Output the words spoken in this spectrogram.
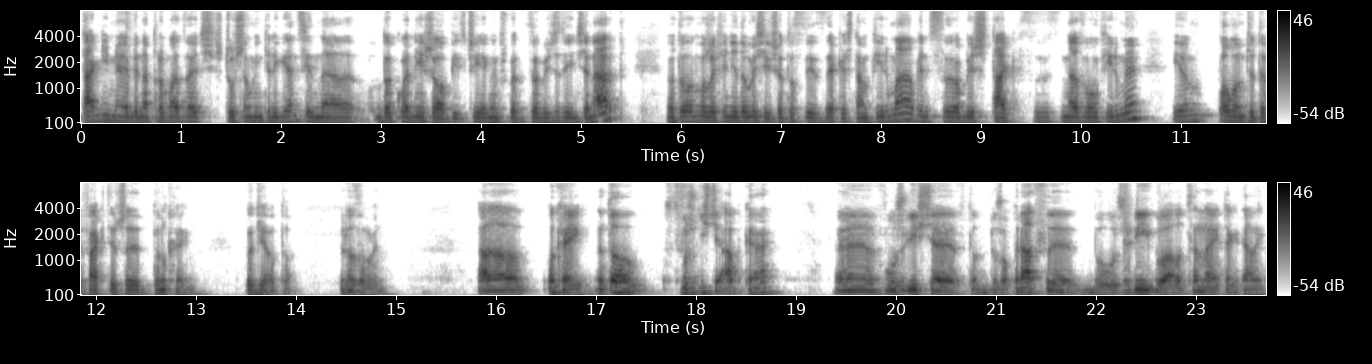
tagi miałyby naprowadzać sztuczną inteligencję na dokładniejszy opis. Czyli jak na przykład zrobisz zdjęcie nart, no to on może się nie domyślić, że to jest jakaś tam firma, więc robisz tag z, nazwą firmy i on połączy te fakty, że to Okej, chodzi o to. rozumiem. Okej, no to stworzyliście apkę, e, włożyliście w to dużo pracy, było jury, była ocena i tak dalej.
